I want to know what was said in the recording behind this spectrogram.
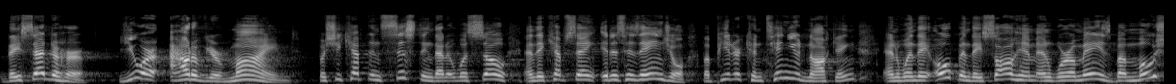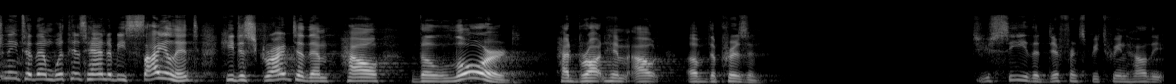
They said to her, You are out of your mind. But she kept insisting that it was so, and they kept saying, It is his angel. But Peter continued knocking, and when they opened, they saw him and were amazed. But motioning to them with his hand to be silent, he described to them how the Lord had brought him out of the prison. Do you see the difference between how the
